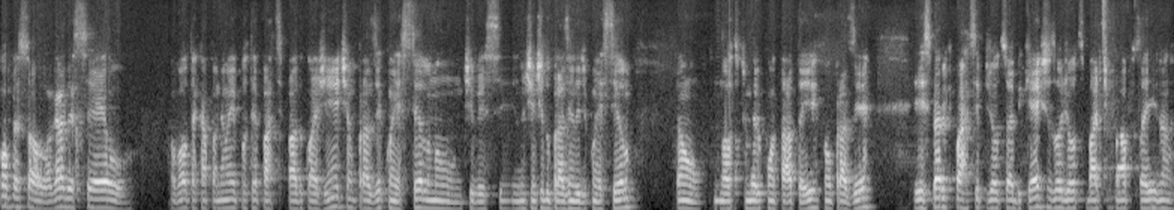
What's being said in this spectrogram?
Bom, pessoal, agradecer ao, ao Walter Capanema aí por ter participado com a gente. É um prazer conhecê-lo. Não tive não tinha tido o prazer ainda de conhecê-lo. Então, nosso primeiro contato aí foi um prazer. E espero que participe de outros webcasts ou de outros bate-papos aí né,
